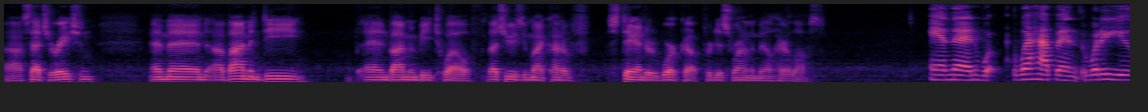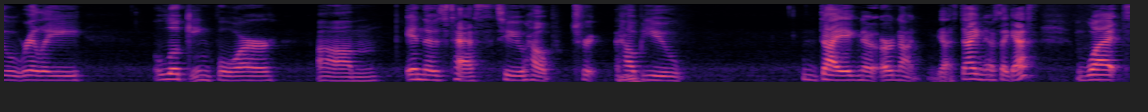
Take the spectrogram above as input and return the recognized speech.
uh, saturation. And then uh, vitamin D and vitamin B12. That's usually my kind of standard workup for just run of the mill hair loss. And then wh- what happens? What are you really looking for um, in those tests to help tr- help Mm-hmm. you diagnose or not? Yes, diagnose. I guess what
